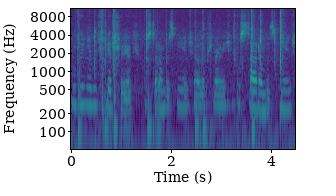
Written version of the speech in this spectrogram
mogę nie być pierwszy, jak się postaram bez zginięcia, ale przynajmniej się postaram bez zginięcia.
